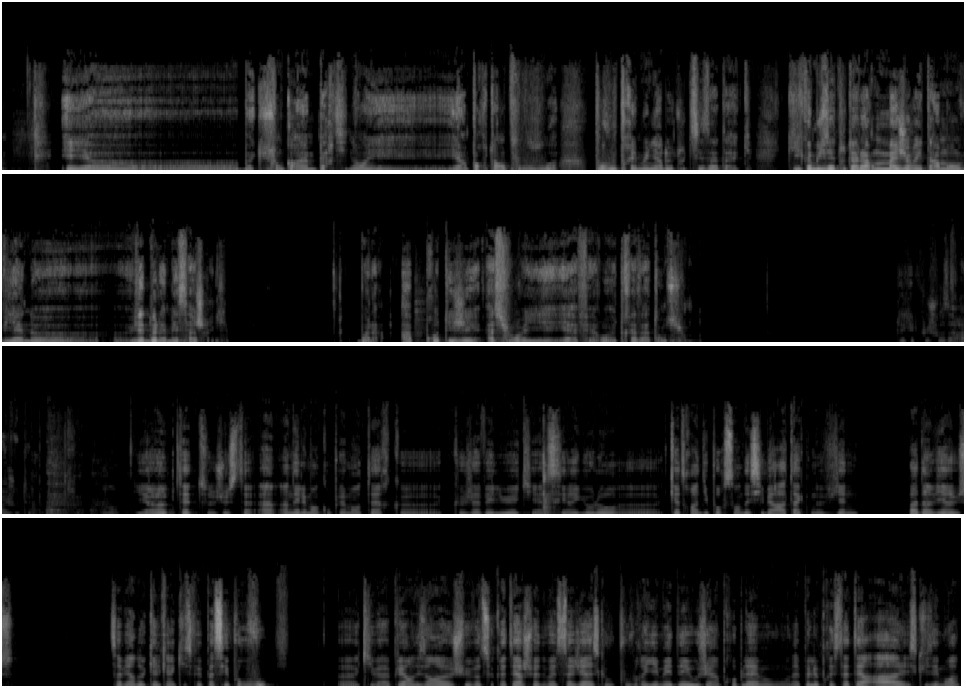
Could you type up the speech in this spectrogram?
et bah, qui sont quand même pertinents et, importants pour vous, pour vous prémunir de toutes ces attaques, qui, comme je disais tout à l'heure, majoritairement viennent, viennent de la messagerie. Voilà, à protéger, à surveiller et à faire très attention. Vous avez quelque chose à rajouter peut-être il y a peut-être juste un, élément complémentaire que, que j'avais lu et qui est assez rigolo. 90% euh, des cyberattaques ne viennent pas d'un virus. Ça vient de quelqu'un qui se fait passer pour vous, qui va appeler en disant Je suis votre secrétaire, je suis la nouvelle stagiaire, est-ce que vous pourriez m'aider ou j'ai un problème? Ou on appelle le prestataire Ah, excusez-moi.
